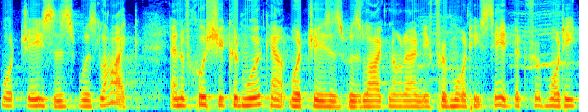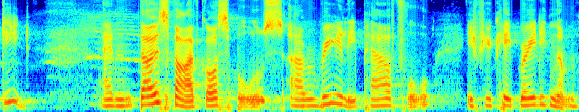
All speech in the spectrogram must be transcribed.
what Jesus was like. And of course, you can work out what Jesus was like not only from what he said, but from what he did. And those five Gospels are really powerful if you keep reading them.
